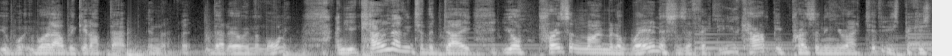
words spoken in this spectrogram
you weren't able to get up that in the, that early in the morning, and you carry that into the day. Your present moment awareness is affected. You can't be present in your activities because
